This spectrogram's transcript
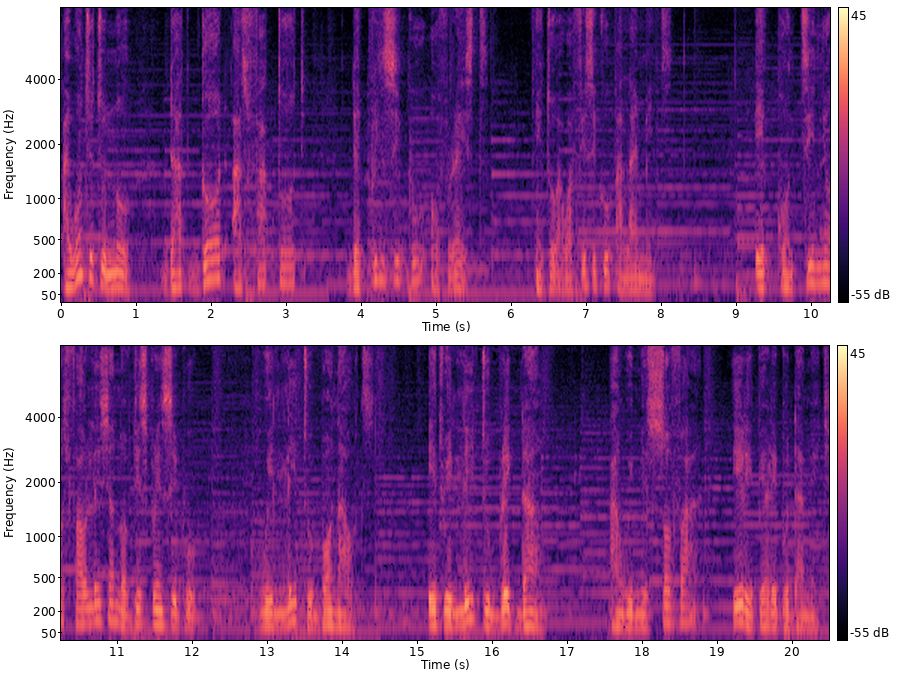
I want you to know that God has factored the principle of rest into our physical alignment. A continuous violation of this principle will lead to burnout, it will lead to breakdown, and we may suffer irreparable damage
